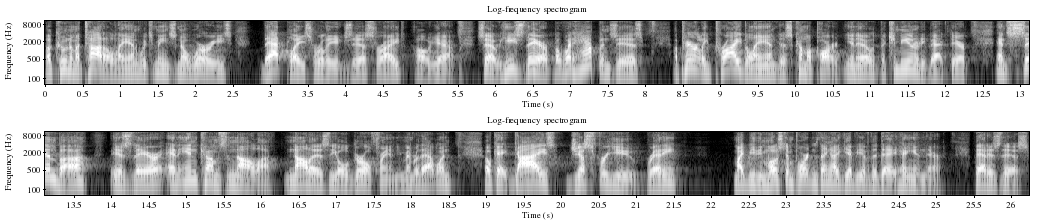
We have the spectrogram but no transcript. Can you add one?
Hakuna Matata land, which means no worries. That place really exists, right? Oh, yeah. So he's there. But what happens is, apparently Pride Land has come apart, you know, the community back there. And Simba is there, and in comes Nala. Nala is the old girlfriend. You remember that one? Okay, guys, just for you. Ready? Might be the most important thing I give you of the day. Hang in there. That is this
